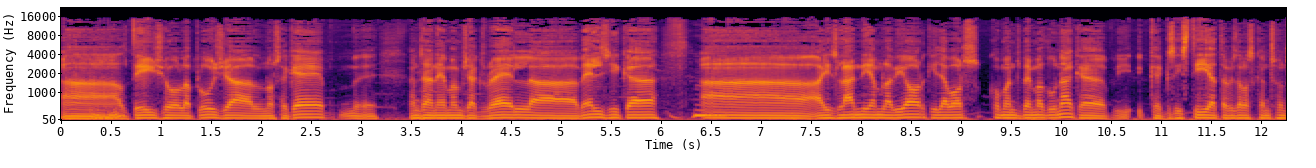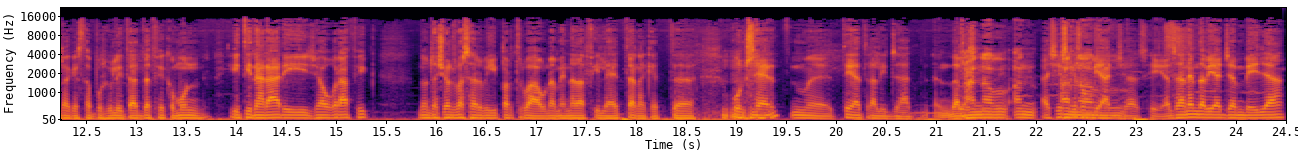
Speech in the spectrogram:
a, el Teixo, la pluja, el no sé què, eh, ens anem amb Jacques Brel, a Bèlgica, a, a Islàndia amb la Bjork, i llavors com ens vam adonar que, que existia a través de les cançons aquesta possibilitat de fer com un itinerari geogràfic, doncs això ens va servir per trobar una mena de filet en aquest eh, concert eh, teatralitzat. De la En el- en- Així és que en és un el- viatge, sí. Ens anem de viatge amb ella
